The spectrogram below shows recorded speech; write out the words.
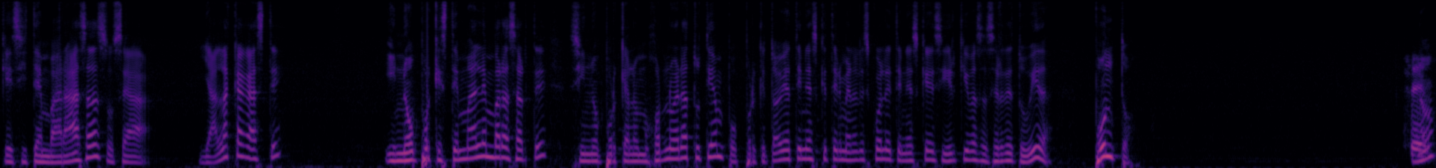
que si te embarazas, o sea, ya la cagaste. Y no porque esté mal embarazarte, sino porque a lo mejor no era tu tiempo, porque todavía tenías que terminar la escuela y tenías que decidir qué ibas a hacer de tu vida. Punto. Sí. ¿No?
